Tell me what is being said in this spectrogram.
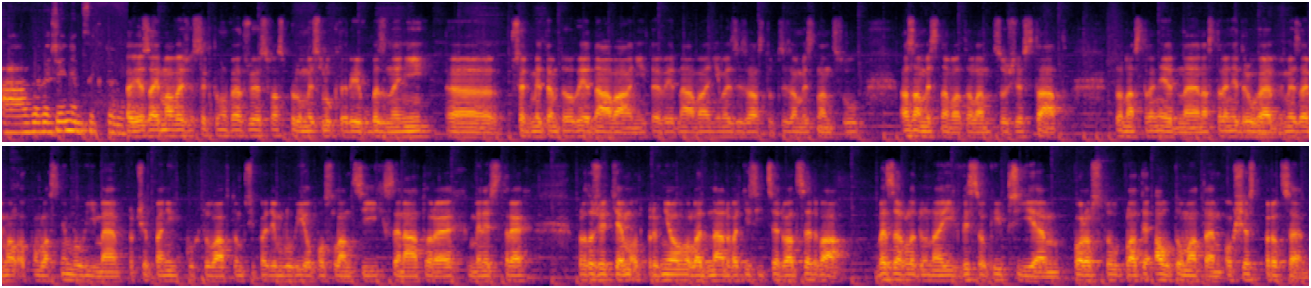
a ve veřejném sektoru. Je zajímavé, že se k tomu vyjadřuje svaz průmyslu, který vůbec není eh, předmětem toho vyjednávání. To je vyjednávání mezi zástupci zaměstnanců a zaměstnavatelem, což je stát. To na straně jedné. Na straně druhé by mě zajímalo, o kom vlastně mluvíme, protože paní Kuchtová v tom případě mluví o poslancích, senátorech, ministrech, protože těm od 1. ledna 2022 bez ohledu na jejich vysoký příjem porostou platy automatem o 6%.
